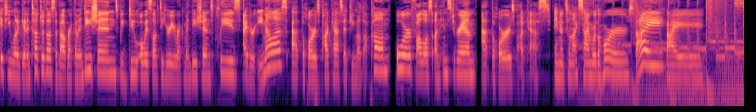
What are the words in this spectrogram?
if you want to get in touch with us about recommendations, we do always love to hear your recommendations. Please either email us at thewhorrorspodcast at gmail.com or follow us on Instagram at the Whorrors podcast. And until next time, we're the Whorrors. Bye. Bye.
